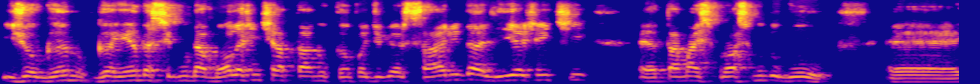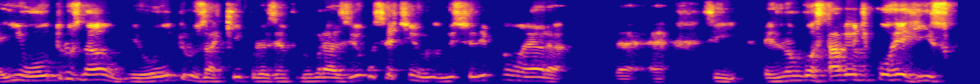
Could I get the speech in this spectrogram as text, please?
e jogando, ganhando a segunda bola, a gente já está no campo adversário e dali a gente está é, tá mais próximo do gol. É, em outros, não. Em outros, aqui, por exemplo, no Brasil, você tinha. O Luiz Felipe não era. É, é sim, ele não gostava de correr risco,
